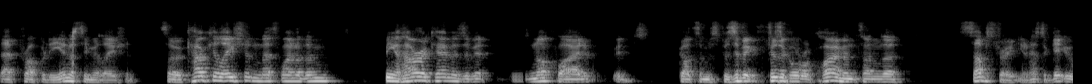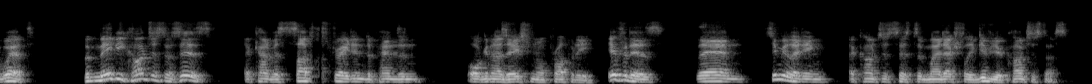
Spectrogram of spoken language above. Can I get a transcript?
that property in a simulation. So calculation, that's one of them. Being a hurricane is a bit not quite. It's got some specific physical requirements on the substrate. You know, it has to get you wet. But maybe consciousness is a kind of a substrate independent organizational property. If it is, then simulating a conscious system might actually give you consciousness.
